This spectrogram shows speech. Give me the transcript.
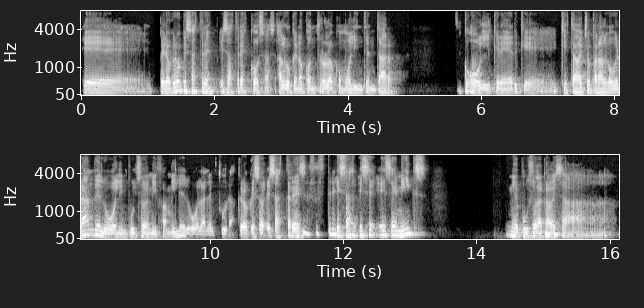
Eh, pero creo que esas tres, esas tres cosas, algo que no controlo como el intentar o el creer que, estaba hecho para algo grande, luego el impulso de mi familia y luego la lectura. Creo que esas tres, ese, ese, mix me puso la cabeza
